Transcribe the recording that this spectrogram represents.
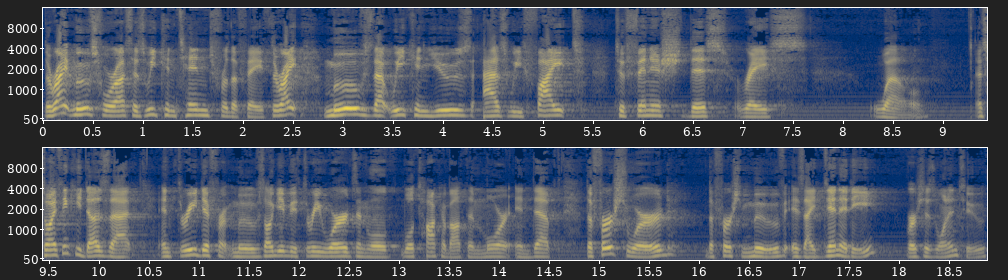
The right moves for us as we contend for the faith. The right moves that we can use as we fight to finish this race well. And so I think he does that in three different moves. I'll give you three words and we'll, we'll talk about them more in depth. The first word, the first move, is identity, verses 1 and 2.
